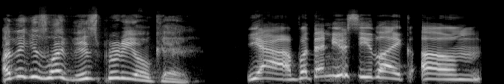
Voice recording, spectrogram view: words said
I think his life is pretty okay. Yeah, but then you see like um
